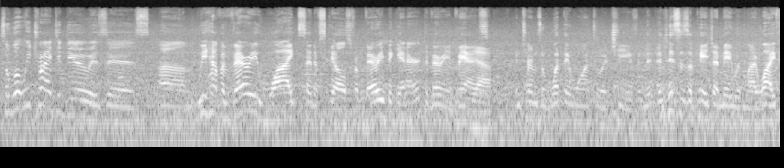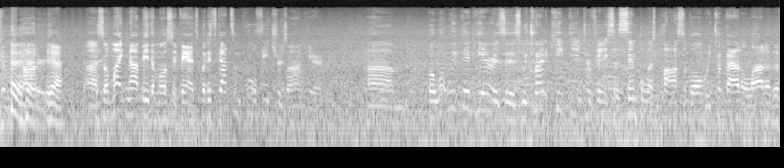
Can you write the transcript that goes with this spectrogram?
So what we tried to do is, is um, we have a very wide set of skills from very beginner to very advanced Yeah. in terms of what they want to achieve. And, th- and this is a page I made with my wife and my daughter. Yeah. Uh, so it might not be the most advanced, but it's got some cool features on here. Um, but what we did here is, is we try to keep the interface as simple as possible. We took out a lot of the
